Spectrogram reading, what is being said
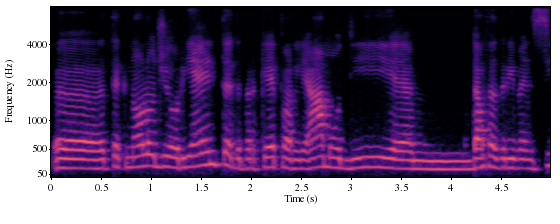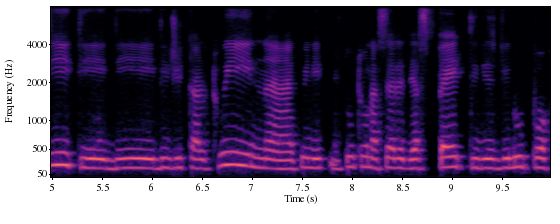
eh, technology oriented perché parliamo di ehm, data driven city, di digital twin, quindi di tutta una serie di aspetti di sviluppo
